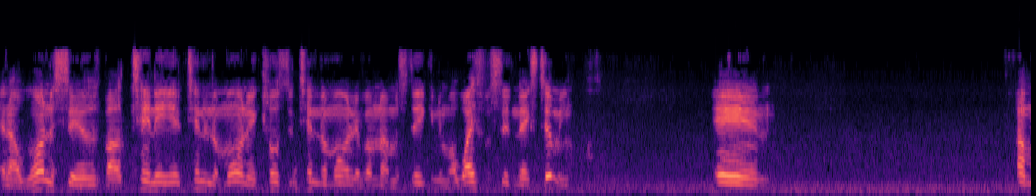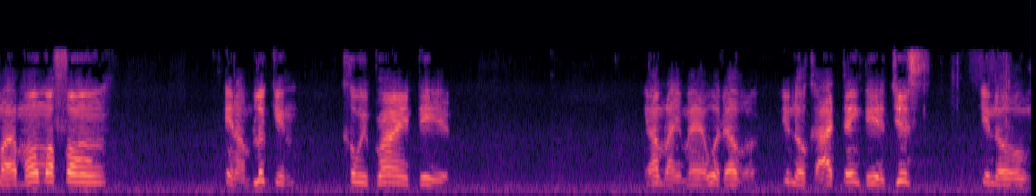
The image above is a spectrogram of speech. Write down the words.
and I want to say it was about 10 a.m., 10 in the morning, close to 10 in the morning, if I'm not mistaken. And my wife was sitting next to me, and I'm, I'm on my phone, and I'm looking, Kobe Bryant dead. And I'm like, man, whatever, you know, 'cause I think they had just, you know,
